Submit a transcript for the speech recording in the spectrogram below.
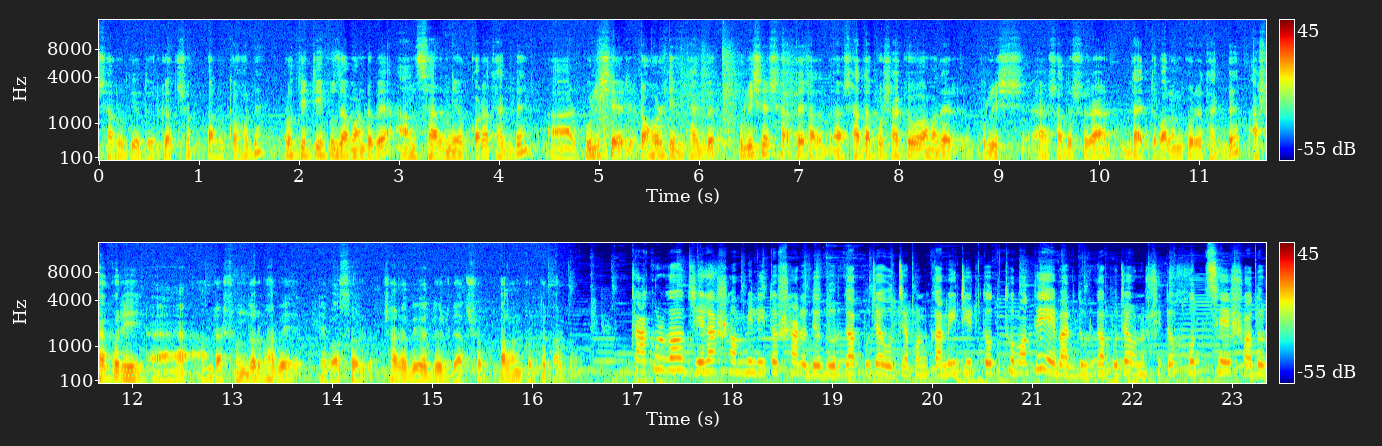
শারদীয় দুর্গোৎসব পালিত হবে। প্রতিটি পূজা মণ্ডপে আনসার নিয়োগ করা থাকবে আর পুলিশের টহল টিম থাকবে। পুলিশের সাথে সাদা- পোশাকেও আমাদের পুলিশ সদস্যরা দায়িত্ব পালন করে থাকবে। আশা করি আমরা সুন্দরভাবে এবছর শারদীয় দুর্গোৎসব পালন করতে পারব। ঠাকুরগাঁও জেলা সম্মিলিত শারদীয় দুর্গাপূজা উদযাপন কমিটির তথ্য মতে এবার দুর্গাপূজা অনুষ্ঠিত হচ্ছে সদর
